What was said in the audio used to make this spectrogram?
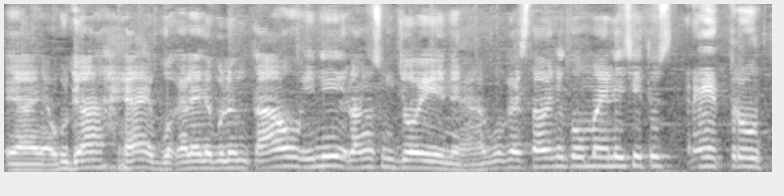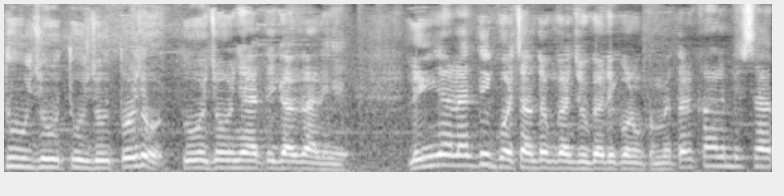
ya ya udah ya buat kalian yang belum tahu ini langsung join ya. Aku kasih tahu ini gue main di situs retro 777 tujuhnya tiga kali. Linknya nanti gue cantumkan juga di kolom komentar. Kalian bisa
